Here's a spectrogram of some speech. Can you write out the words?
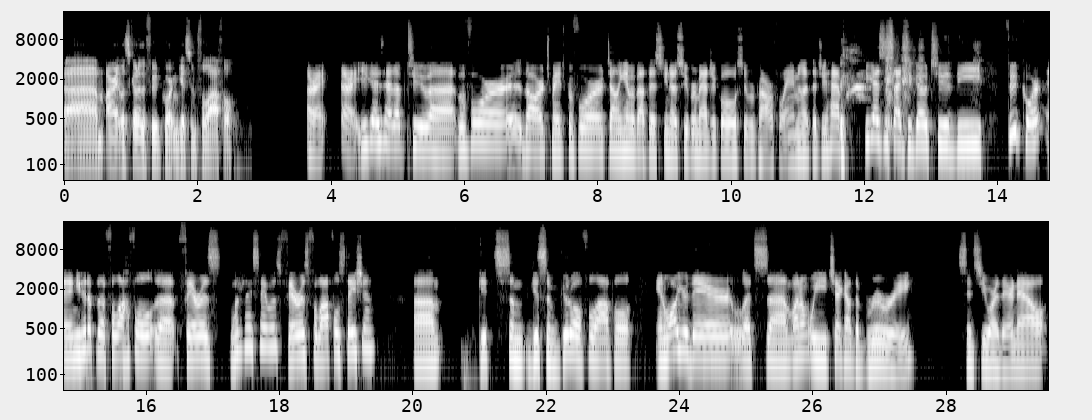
Um, all right, let's go to the food court and get some falafel. All right. All right. You guys head up to uh before the Archmage, before telling him about this, you know, super magical, super powerful amulet that you have, you guys decide to go to the food court and you hit up the falafel uh Farah's what did I say it was? Farah's falafel station. Um get some get some good old falafel. And while you're there, let's um why don't we check out the brewery since you are there. Now,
